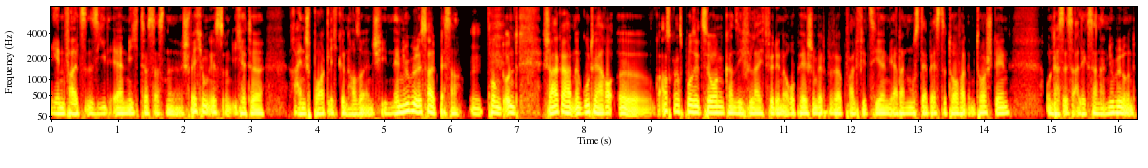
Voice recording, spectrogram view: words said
Jedenfalls sieht er nicht, dass das eine Schwächung ist und ich hätte rein sportlich genauso entschieden. Der Nübel ist halt besser. Mhm. Punkt. Und Schalke hat eine gute Hera äh, Ausgangsposition, kann sich vielleicht für den europäischen Wettbewerb qualifizieren. Ja, dann muss der beste Torwart im Tor stehen und das ist Alexander Nübel und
